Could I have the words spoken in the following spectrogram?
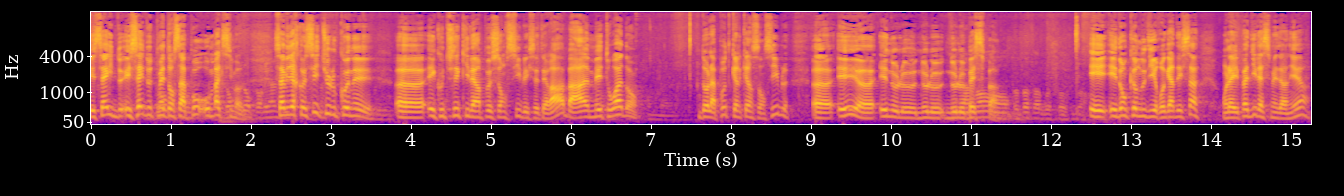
Essaye de, essaye de te mettre dans sa peau au maximum. donc, Ça veut dire que si tu le connais euh, et que tu sais qu'il est un peu sensible, etc., bah mets-toi dans, dans la peau de quelqu'un sensible euh, et, euh, et ne le, ne le, ne le baisse pas. On peut pas faire. Et, et donc on nous dit, regardez ça, on l'avait pas dit la semaine dernière,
